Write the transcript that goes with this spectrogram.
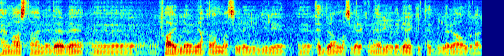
hem hastanede ve e, faillerin yakalanmasıyla ilgili e, tedbir alması gereken her yerde gerekli tedbirleri aldılar.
